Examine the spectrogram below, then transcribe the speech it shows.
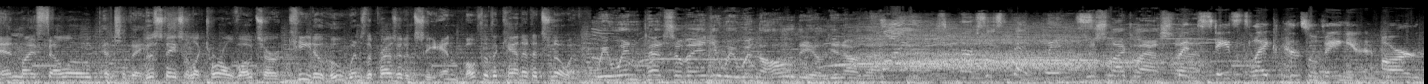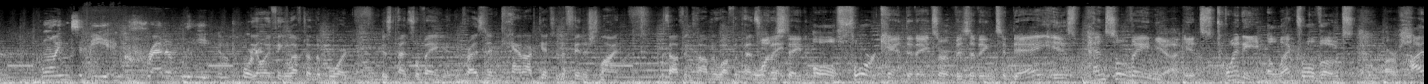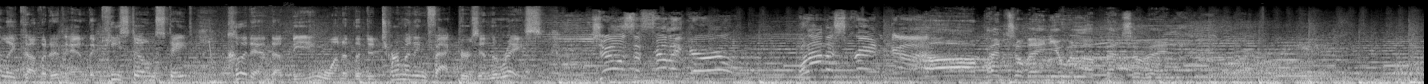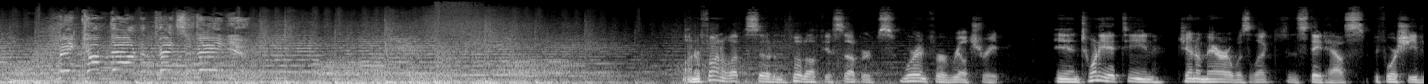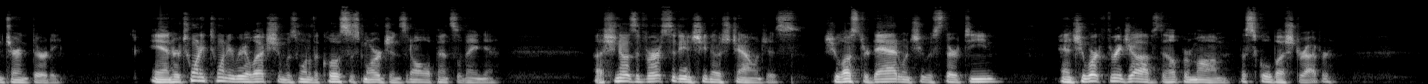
and my fellow Pennsylvanians. This state's electoral votes are key to who wins the presidency, and both of the candidates know it. We win Pennsylvania, we win the whole deal. You know that. Lions versus Penguins. Just like last time. But states like Pennsylvania are going to be incredibly important. The only thing left on the board is Pennsylvania. The president cannot get to the finish line without the Commonwealth of Pennsylvania. One state all four candidates are visiting today is Pennsylvania. Its 20 electoral votes are highly coveted, and the Keystone State could end up being one of the determining factors in the race. Jill's a Philly girl. Well, I'm a Scranton guy. Oh, Pennsylvania, we love Pennsylvania. Pennsylvania. On our final episode in the Philadelphia suburbs, we're in for a real treat. In 2018, Jen O'Mara was elected to the State House before she even turned 30. And her 2020 reelection was one of the closest margins in all of Pennsylvania. Uh, she knows adversity and she knows challenges. She lost her dad when she was 13, and she worked three jobs to help her mom, a school bus driver.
